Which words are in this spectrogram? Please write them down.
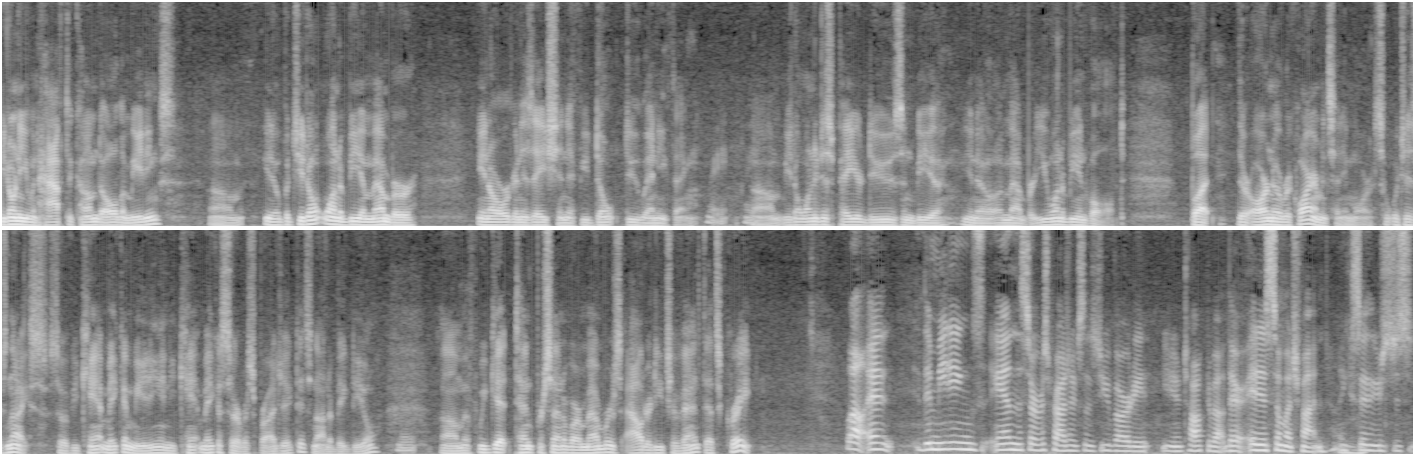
you don't even have to come to all the meetings, um, you know, but you don't want to be a member in our organization if you don't do anything. Right. right. Um, you don't want to just pay your dues and be a you know a member. You want to be involved, but there are no requirements anymore, so which is nice. So if you can't make a meeting and you can't make a service project, it's not a big deal. Right. Um, if we get ten percent of our members out at each event, that's great. Well, and the meetings and the service projects, as you've already you know talked about, there it is so much fun. Like mm-hmm. so, there's just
